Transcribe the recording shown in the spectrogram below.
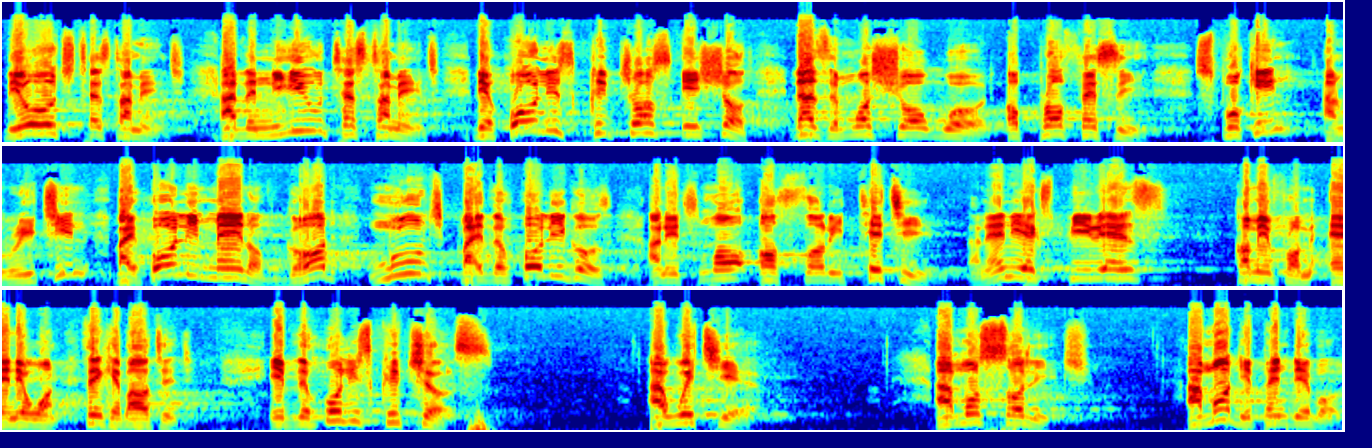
the Old Testament and the New Testament, the Holy Scriptures in short, that's the most sure word of prophecy, spoken and written by holy men of God, moved by the Holy Ghost, and it's more authoritative than any experience coming from anyone. Think about it. If the Holy Scriptures are weightier, are more solid, are more dependable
